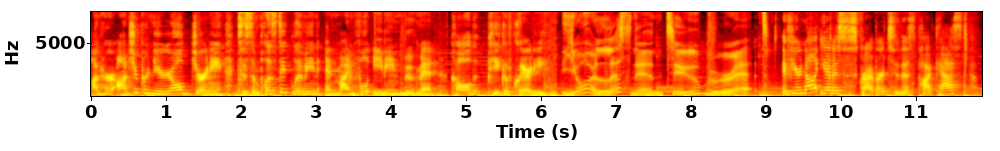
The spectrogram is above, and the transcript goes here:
on her entrepreneurial journey to simplistic living and mindful eating movement called Peak of Clarity. You're listening to Brit. If you're not yet a subscriber to this podcast,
